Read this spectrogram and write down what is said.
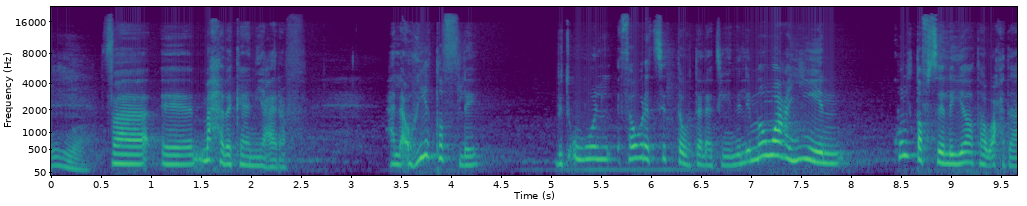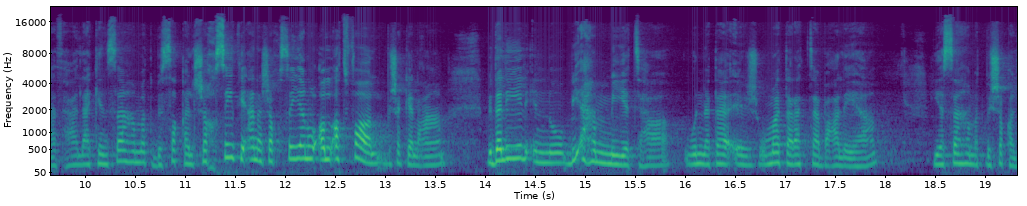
الله. فما آه، حدا كان يعرف. هلا وهي طفلة بتقول ثورة 36 اللي ما واعيين كل تفصيلياتها وأحداثها لكن ساهمت بصقل شخصيتي أنا شخصيا والأطفال بشكل عام بدليل إنه بأهميتها والنتائج وما ترتب عليها هي ساهمت بشقل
